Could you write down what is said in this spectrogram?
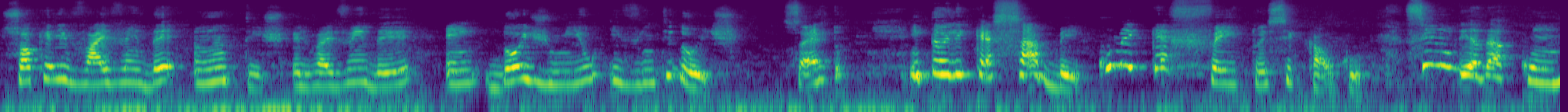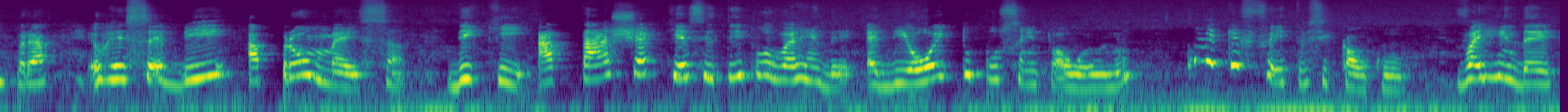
Só que ele vai vender antes, ele vai vender em 2022, certo? Então ele quer saber como é que é feito esse cálculo. Se no dia da compra eu recebi a promessa de que a taxa que esse título vai render é de 8% ao ano, como é que é feito esse cálculo? Vai render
